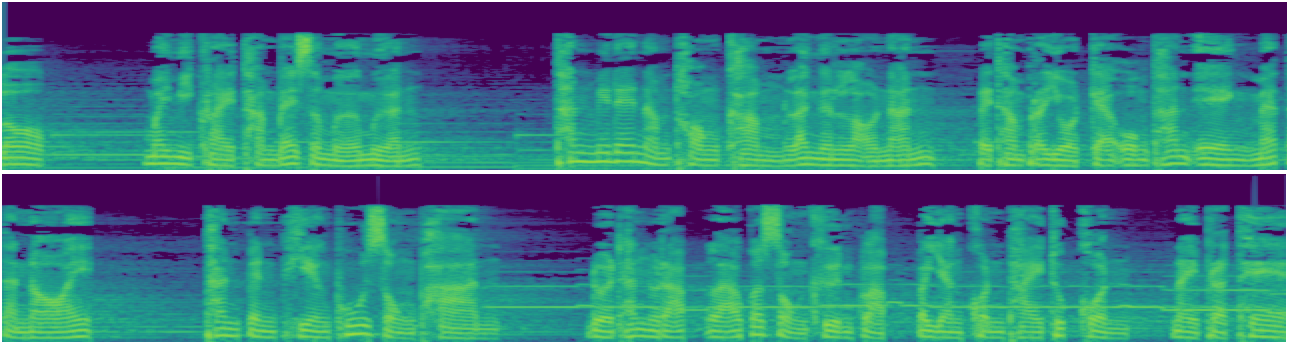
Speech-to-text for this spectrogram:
โลก ไม่มีใครทำได้เสมอเหมือน ท่านไม่ได้นำทองคำและเงินเหล่านั้น ไปทำประโยชน์แก่องค์ท่านเองแม้แต่น้อย ท่านเป็นเพียงผู้ส่งผ่าน โดยท่านรับแล้วก็ส่งคืนกลับไปยังคนไทยทุกคนในประเทศ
